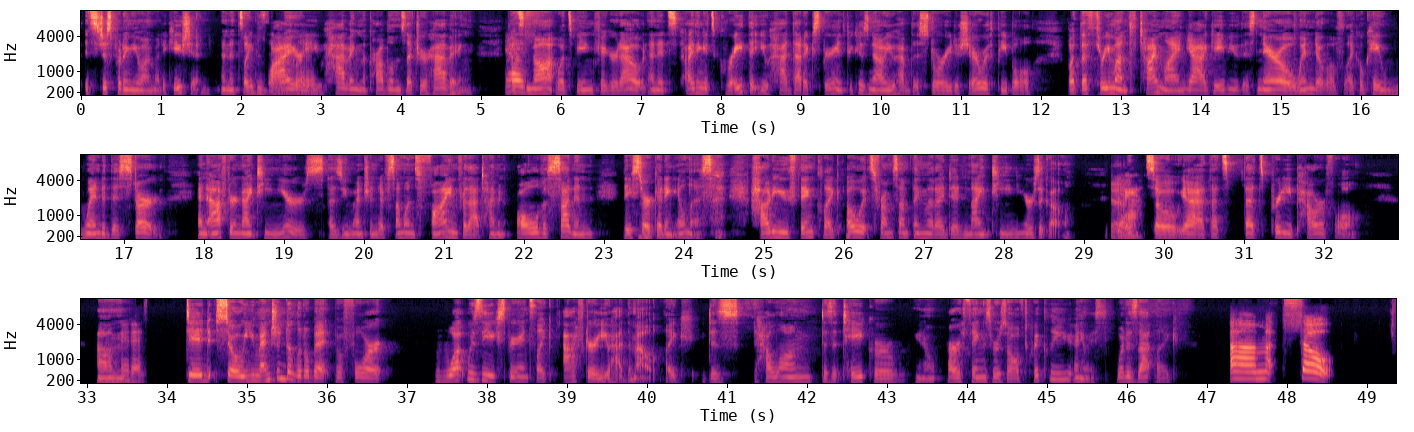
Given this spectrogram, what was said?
it's just putting you on medication and it's like why are you having the problems that you're having Yes. that's not what's being figured out and it's i think it's great that you had that experience because now you have this story to share with people but the three month timeline yeah gave you this narrow window of like okay when did this start and after 19 years as you mentioned if someone's fine for that time and all of a sudden they start getting illness how do you think like oh it's from something that i did 19 years ago Yeah. right so yeah that's that's pretty powerful um It is. Did so you mentioned a little bit before what was the experience like after you had them out like does how long does it take or you know are things resolved quickly anyways what is that like Um, so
